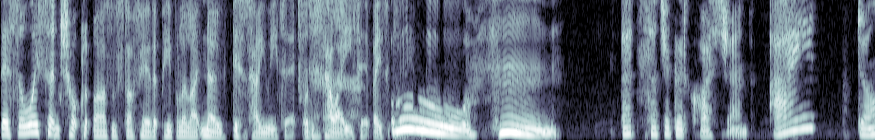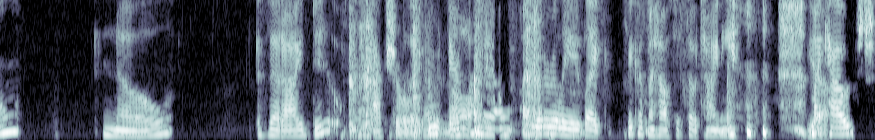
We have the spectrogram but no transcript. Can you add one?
There's always certain chocolate bars and stuff here that people are like, no, this is how you eat it, or this is how I eat it, basically. ooh hmm that's such a good question i don't know that I do actually. Fair There's my mail. I literally like because my house is so tiny. my couch.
